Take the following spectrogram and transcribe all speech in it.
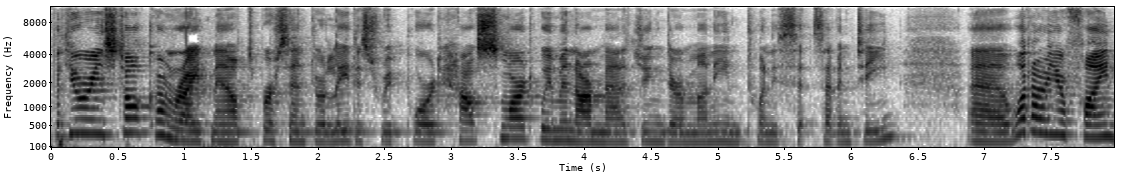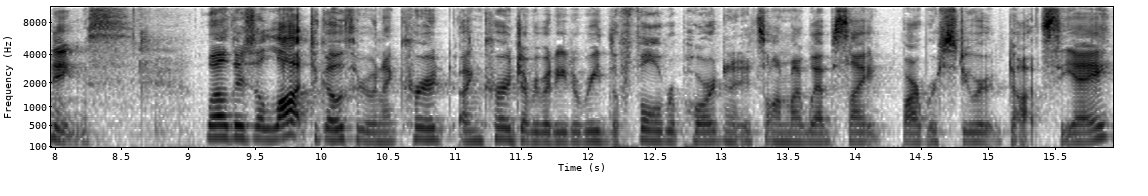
But you're in Stockholm right now to present your latest report, How Smart Women Are Managing Their Money in 2017. Uh, what are your findings? Well, there's a lot to go through, and I encourage, I encourage everybody to read the full report, and it's on my website, barbarastewart.ca.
